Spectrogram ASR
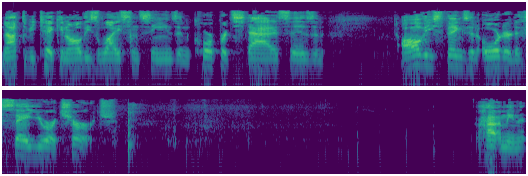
Not to be taking all these licensings and corporate statuses and all these things in order to say you're a church. How, I mean,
